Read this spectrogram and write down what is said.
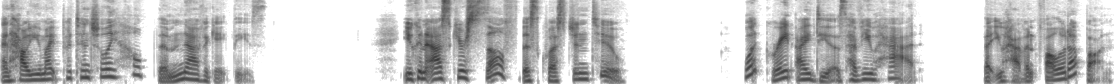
and how you might potentially help them navigate these. You can ask yourself this question too What great ideas have you had that you haven't followed up on?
